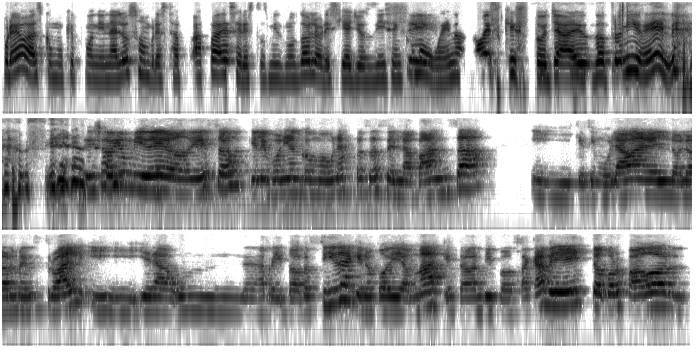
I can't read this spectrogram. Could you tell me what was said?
pruebas, como que ponen a los hombres a, padecer estos mismos dolores y ellos dicen como, bueno, no, es que esto ya es de otro nivel. sí. yo vi un video de esos que le ponían como unas cosas en la panza y que simulaban el dolor menstrual y, era una retorcida que no podían más, que estaban tipo, sacame esto, por favor,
